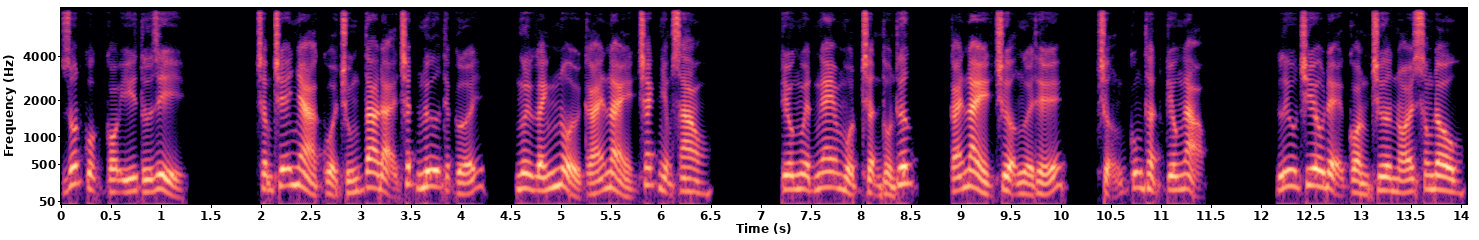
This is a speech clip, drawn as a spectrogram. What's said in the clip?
rốt cuộc có ý tứ gì? Chậm trễ nhà của chúng ta đại chất nữ thiệt cưới, ngươi gánh nổi cái này trách nhiệm sao? Tiêu Nguyệt nghe một trận thổn thức, cái này trượng người thế, trượng cũng thật kiêu ngạo. Lưu chiêu đệ còn chưa nói xong đâu.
